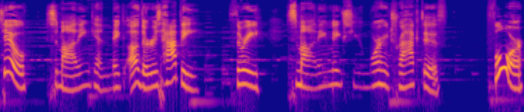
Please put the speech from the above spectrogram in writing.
Two, smiling can make others happy. Three, smiling makes you more attractive. Four,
